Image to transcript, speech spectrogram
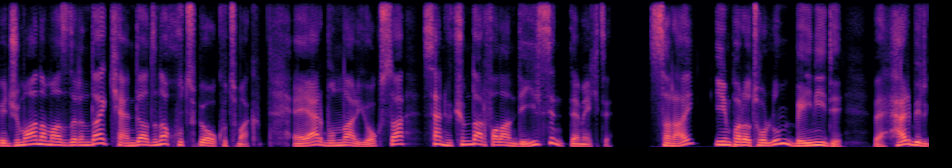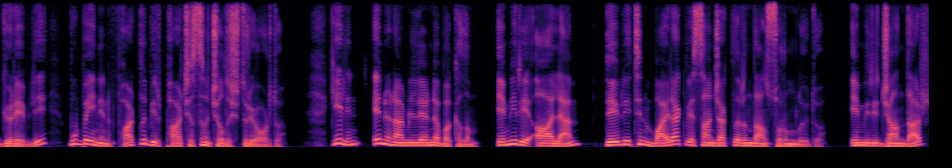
ve cuma namazlarında kendi adına hutbe okutmak. Eğer bunlar yoksa sen hükümdar falan değilsin demekti. Saray, imparatorluğun beyniydi ve her bir görevli bu beynin farklı bir parçasını çalıştırıyordu. Gelin en önemlilerine bakalım. Emiri Alem, devletin bayrak ve sancaklarından sorumluydu. Emiri Candar,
